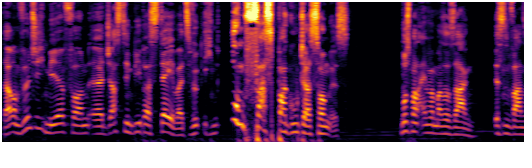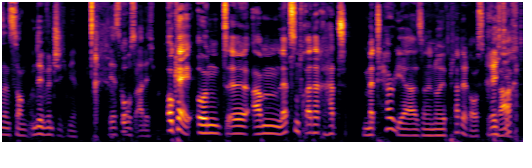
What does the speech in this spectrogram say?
darum wünsche ich mir von äh, Justin Bieber Stay, weil es wirklich ein unfassbar guter Song ist. Muss man einfach mal so sagen. Ist ein Wahnsinnssong und den wünsche ich mir. Der ist großartig. Okay, und äh, am letzten Freitag hat Materia seine neue Platte rausgebracht.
